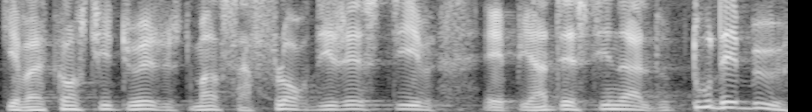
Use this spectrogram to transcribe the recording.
qui va constituer justement sa flore digestive et puis intestinale de tout début.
